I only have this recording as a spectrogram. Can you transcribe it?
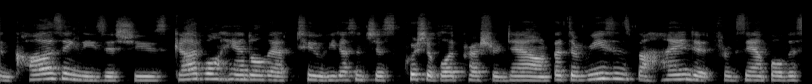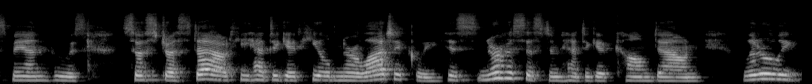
and causing these issues, God will handle that too. He doesn't just push a blood pressure down, but the reasons behind it, for example, this man who was so stressed out, he had to get healed neurologically. His nervous system had to get calmed down. Literally,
